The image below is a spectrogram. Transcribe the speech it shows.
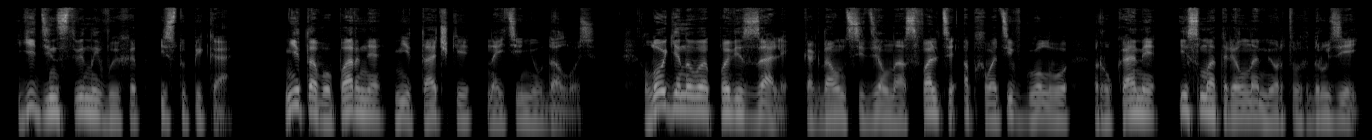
— единственный выход из тупика. Ни того парня, ни тачки найти не удалось. Логинова повязали, когда он сидел на асфальте, обхватив голову руками и смотрел на мертвых друзей,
